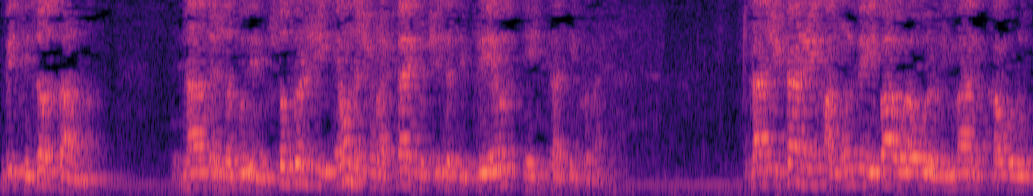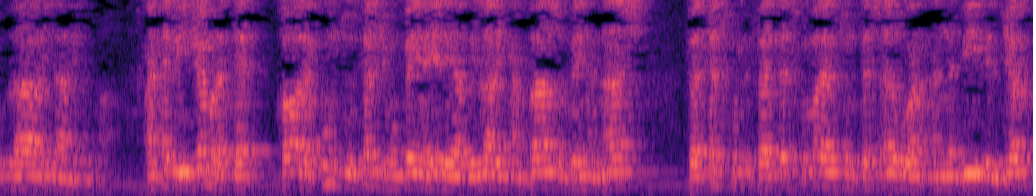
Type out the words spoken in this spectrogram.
biti dosadno. Nastavit da budem što brži i onda ćemo na kraju počitati prijevod i kratki komentar. Znači, kaže imam Munveri babu auru imani kauru la ilaha illallah. An Ebi Džemrate kale kuntu terđimu bejne jede Abdillah ibn Abbas u bejne nas فأتتكم مرأة تسأله عن النبي ذي الجر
